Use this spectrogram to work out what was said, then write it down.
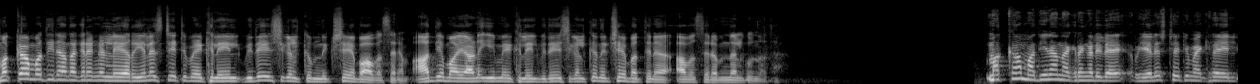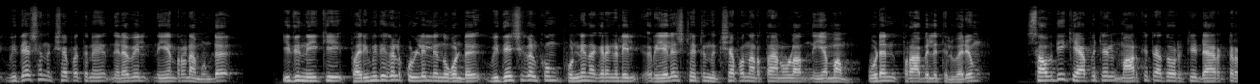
മക്ക മദീന നഗരങ്ങളിലെ റിയൽ എസ്റ്റേറ്റ് മേഖലയിൽ വിദേശികൾക്കും നിക്ഷേപാവസരം. ആദ്യമായാണ് ഈ മേഖലയിൽ വിദേശികൾക്ക് നിക്ഷേപത്തിന് അവസരം നൽകുന്നത്. മക്ക മദീന നഗരങ്ങളിലെ റിയൽ എസ്റ്റേറ്റ് മേഖലയിൽ വിദേശ നിക്ഷേപത്തിന് നിലവിൽ നിയന്ത്രണമുണ്ട്. ഇത് നീക്കി പരിമിതികൾക്കുള്ളിൽ നിന്നുകൊണ്ട് വിദേശികൾക്കും പുണ്യനഗരങ്ങളിൽ റിയൽ എസ്റ്റേറ്റ് നിക്ഷേപം നടത്താനുള്ള നിയമം ഉടൻ പ്രാബല്യത്തിൽ വരും. Saudi capital market authority director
